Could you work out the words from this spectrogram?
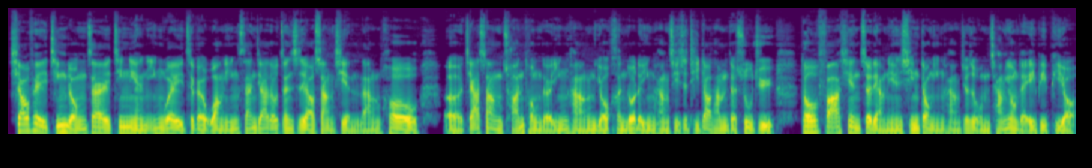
消费金融在今年，因为这个网银三家都正式要上线，然后呃，加上传统的银行有很多的银行，其实提到他们的数据，都发现这两年行动银行就是我们常用的 APP 哦，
